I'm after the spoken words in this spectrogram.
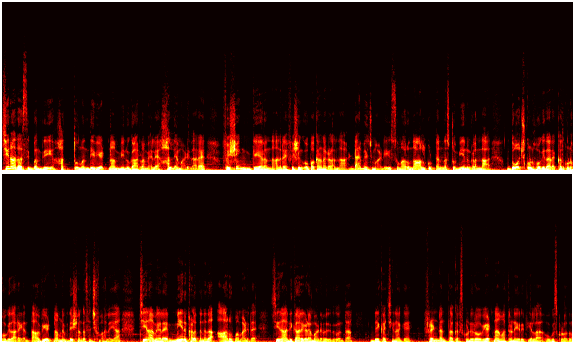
ಚೀನಾದ ಸಿಬ್ಬಂದಿ ಹತ್ತು ಮಂದಿ ವಿಯೆಟ್ನಾಂ ಮೀನುಗಾರರ ಮೇಲೆ ಹಲ್ಲೆ ಮಾಡಿದ್ದಾರೆ. ಫಿಶಿಂಗ್ ಗೇರ್ ಅನ್ನ ಅಂದ್ರೆ ಫಿಶಿಂಗ್ ಉಪಕರಣಗಳನ್ನು ಡ್ಯಾಮೇಜ್ ಮಾಡಿ ಸುಮಾರು ನಾಲ್ಕು ಟನ್ನಷ್ಟು ಮೀನುಗಳನ್ನ ದೋಚ್ಕೊಂಡು ಹೋಗಿದ್ದಾರೆ, ಕದ್ಕೊಂಡು ಹೋಗಿದ್ದಾರೆ ಅಂತ ವಿಯೆಟ್ನಾಂನ ವಿದೇಶಾಂಗ ಸಚಿವಾಲಯ ಚೀನಾ ಮೇಲೆ ಮೀನು ಕಳ್ಳತನದ ಆರೋಪ ಮಾಡಿದೆ. ಚೀನಾ ಅಧಿಕಾರಿಗಳೇ ಮಾಡಿರೋದು ಅಂತ. ಬೇಕಾ ಚೀನಾಗೆ? ಫ್ರೆಂಡ್ ಅಂತ ಕರೆಸ್ಕೊಂಡಿರೋ ವಿಯೆಟ್ನಾಮ್ ಹತ್ರನೇ ಈ ರೀತಿ ಎಲ್ಲ ಉಗಿಸ್ಕೊಳ್ಳೋದು.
